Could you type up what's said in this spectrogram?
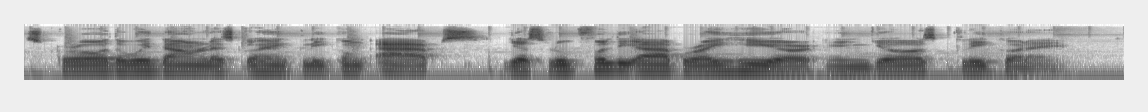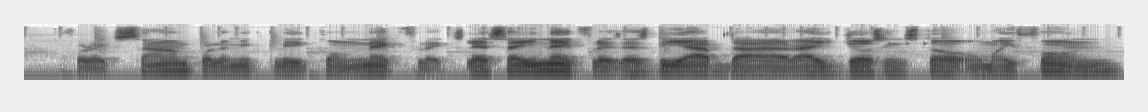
scroll all the way down, let's go ahead and click on apps. Just look for the app right here and just click on it. For example, let me click on Netflix. Let's say Netflix is the app that I just installed on my phone.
